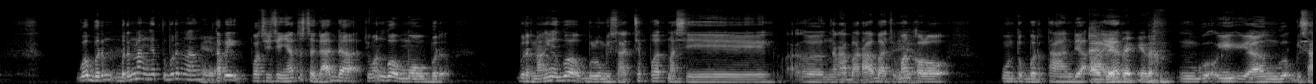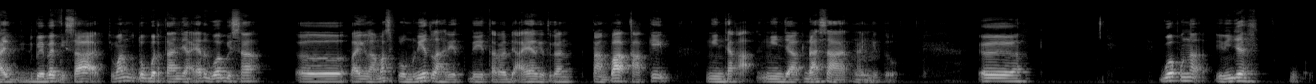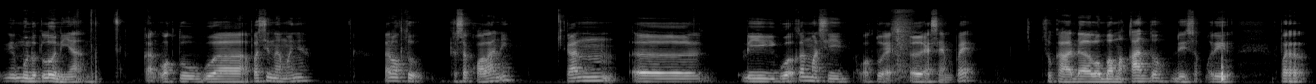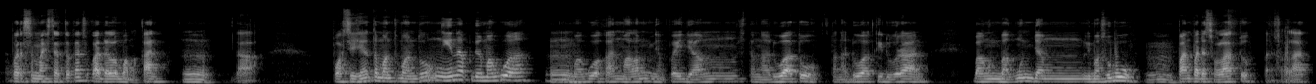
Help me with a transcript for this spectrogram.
gue berenang itu berenang. Iya. tapi posisinya tuh sedada cuman gue mau ber berenangnya gue belum bisa cepet masih eh, ngeraba-raba. Cuman kalau untuk bertahan di air air bebek gitu. ya bisa di bebek bisa. Cuman untuk bertahan di air gue bisa eh, paling lama 10 menit lah di- ditaruh di air gitu kan tanpa kaki nginjak nginjak dasar kayak gitu. Eh gue pengen ini jas ini menurut lo nih ya. Kan waktu gue apa sih namanya? Kan waktu ke sekolah nih kan eh, di gue kan masih waktu eh, SMP suka ada lomba makan tuh di, di per per semester tuh kan suka ada lomba makan hmm. Nah, posisinya teman-teman tuh nginep di rumah gua. Hmm. rumah gua kan malam nyampe jam setengah dua tuh, setengah dua tiduran. Bangun-bangun jam 5 subuh. Hmm. Pan pada sholat tuh, pada sholat.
